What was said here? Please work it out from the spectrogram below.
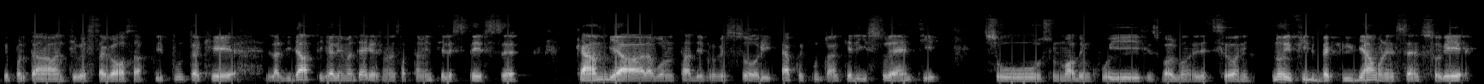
che portavano avanti questa cosa. Il punto è che la didattica e le materie sono esattamente le stesse, cambia la volontà dei professori e a quel punto anche degli studenti su- sul modo in cui si svolgono le lezioni. Noi feedback li diamo nel senso che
